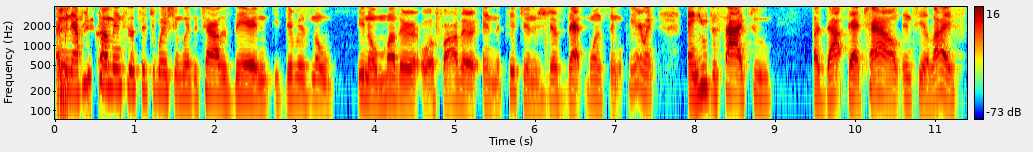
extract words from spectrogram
I mean, if you come into a situation where the child is there and there is no, you know, mother or father in the picture, and it's just that one single parent, and you decide to adopt that child into your life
